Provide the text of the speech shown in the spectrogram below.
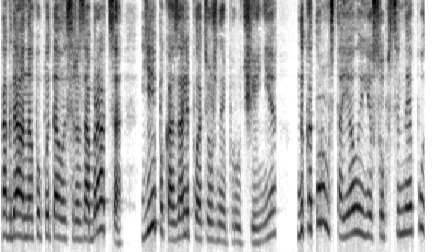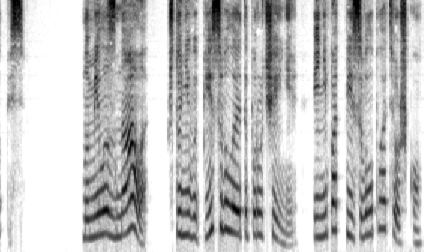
Когда она попыталась разобраться, ей показали платежное поручение, на котором стояла ее собственная подпись. Но Мила знала, что не выписывала это поручение и не подписывала платежку.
